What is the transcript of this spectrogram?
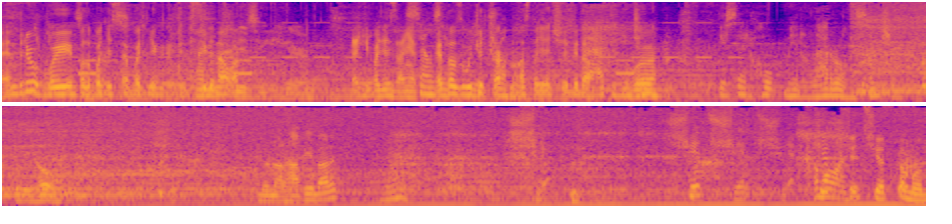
Эндрю, вы позаботьтесь об этих сигналах. Я типа здесь занят. Это звучит как настоящая беда. В... They're not happy about it? No. Shit. Чет, чет, come on.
